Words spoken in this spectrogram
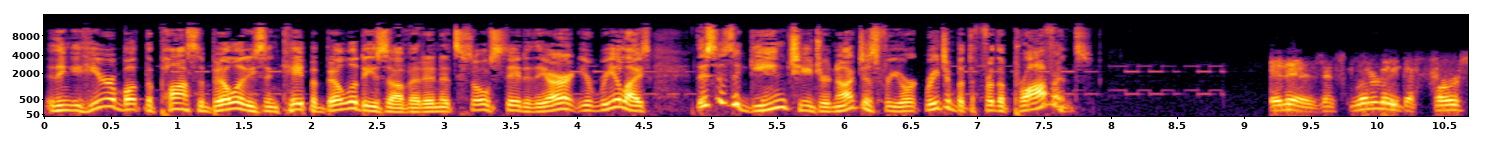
and then you hear about the possibilities and capabilities of it, and it's so state of the art. You realize this is a game changer, not just for York Region, but for the province. It is. It's literally the first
